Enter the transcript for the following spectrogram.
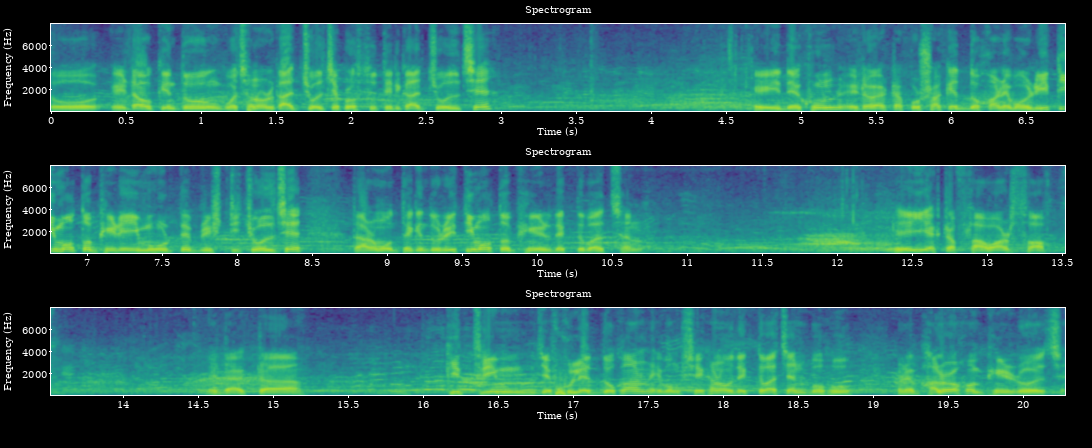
তো এটাও কিন্তু গোছানোর কাজ চলছে প্রস্তুতির কাজ চলছে। এই দেখুন এটাও একটা পোশাকের দোকান এবং রীতিমতো ভিড় এই মুহূর্তে বৃষ্টি চলছে। তার মধ্যে কিন্তু রীতিমতো ভিড় দেখতে পাচ্ছেন। এই একটা ফ্লাওয়ার শপ এটা একটা কৃত্রিম যে ফুলের দোকান এবং সেখানেও দেখতে পাচ্ছেন বহু মানে ভালো রকম ভিড় রয়েছে।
